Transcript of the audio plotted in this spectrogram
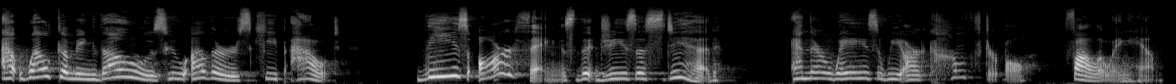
at welcoming those who others keep out. These are things that Jesus did, and they're ways we are comfortable following him.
